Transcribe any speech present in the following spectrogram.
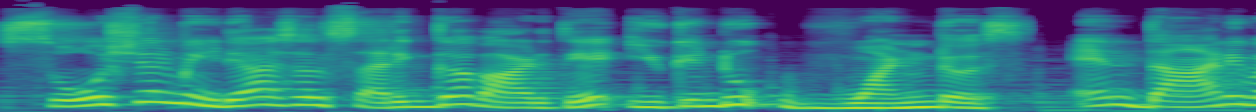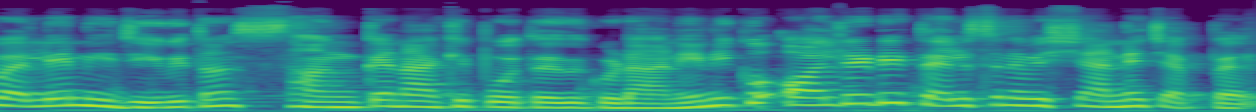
సోషల్ మీడియా అసలు సరిగ్గా వాడితే you can do wonders and దానివల్లే నీ జీవితం సంకనాకిపోతుంది కూడా అని నీకు ఆల్రెడీ తెలిసిన విషయాన్నే చెప్పారు.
